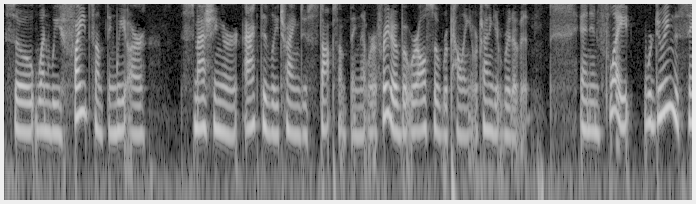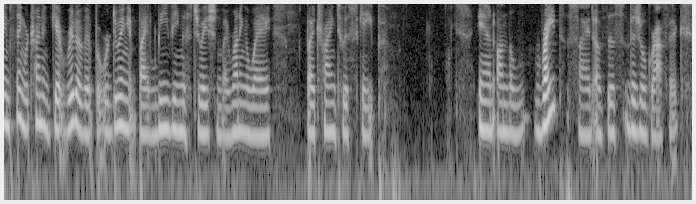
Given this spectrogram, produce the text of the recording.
So when we fight something, we are smashing or actively trying to stop something that we're afraid of, but we're also repelling it. We're trying to get rid of it. And in flight, we're doing the same thing. We're trying to get rid of it, but we're doing it by leaving the situation, by running away, by trying to escape. And on the right side of this visual graphic,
